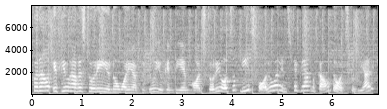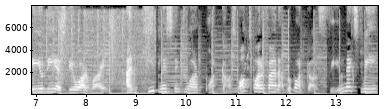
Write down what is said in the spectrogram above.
For now, if you have a story, you know what you have to do. You can DM Audstory. Also, please follow our Instagram account Audstory, A-U-D-S-T-O-R-Y. And keep listening to our podcast on Spotify and Apple Podcasts. See you next week.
